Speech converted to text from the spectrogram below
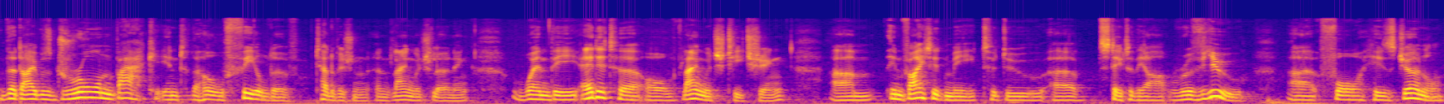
that I was drawn back into the whole field of television and language learning when the editor of language teaching um, invited me to do a state of the art review uh, for his journal.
